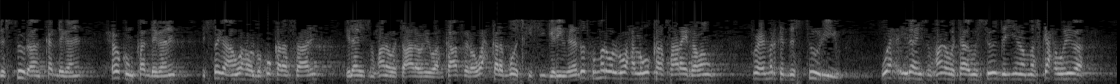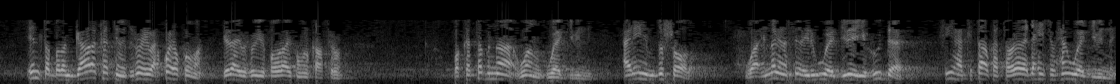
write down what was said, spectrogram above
دستور أن كدقان حكم كدقان isaga aan wax walba ku إلهي سبحانه وتعالى وهو كافر وح كلا بوس كسي قريب. أنا دكتور مرة الروح اللي وقر صار يروان روح مركز دستوري. وح إلهي سبحانه وتعالى والسود يجينا مسكح وليه أنت بدن قالك تنت روح وحقو حكومة. إلهي وحوي فورايكم الكافرون. وكتبنا وان واجبني. عليهم دش الله وإننا نسأل الروح جلي يهودا. فيها كتاب كتاب دحي سبحانه واجبني.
